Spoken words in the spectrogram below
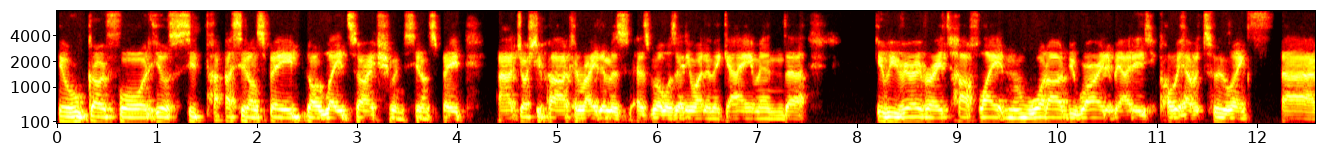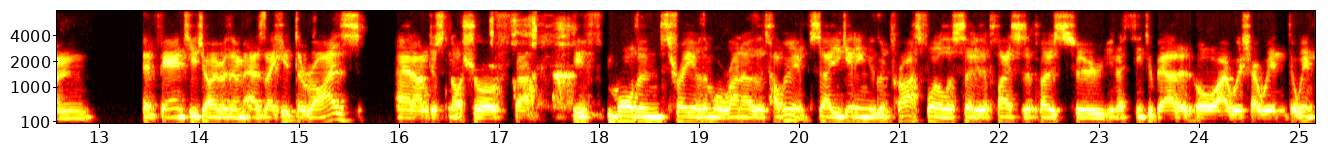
he'll go forward, he'll sit uh, sit on speed or lead. Sorry, shouldn't sit on speed. Uh, Park can rate them as, as well as anyone in the game, and uh, he'll be very very tough late. And what I'd be worried about is he probably have a two length um, advantage over them as they hit the rise and I'm just not sure if uh, if more than three of them will run over the top of him. So you're getting a good price for all of thirty the place as opposed to you know think about it or I wish I win the win.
